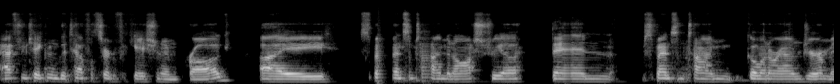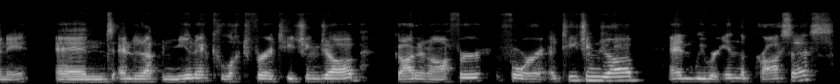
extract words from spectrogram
after taking the TEFL certification in Prague, I spent some time in Austria, then spent some time going around Germany, and ended up in Munich, looked for a teaching job, got an offer for a teaching job, and we were in the process.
